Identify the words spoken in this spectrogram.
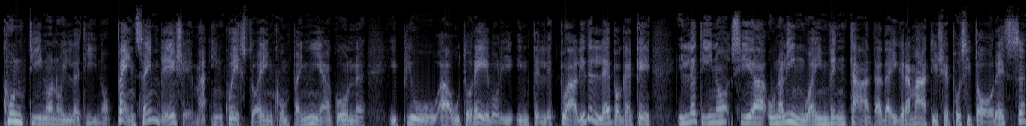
continuano il latino. Pensa invece, ma in questo è in compagnia con i più autorevoli intellettuali dell'epoca, che il latino sia una lingua inventata dai grammatici positores,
